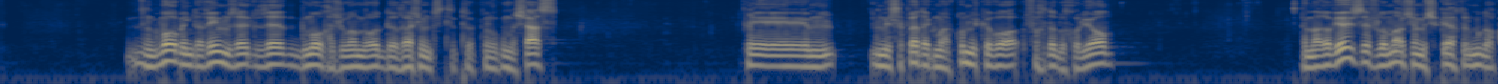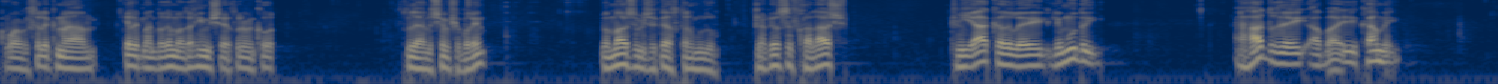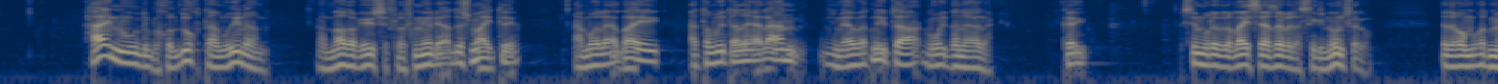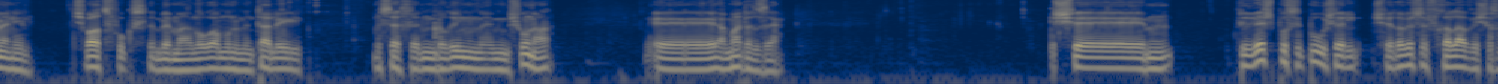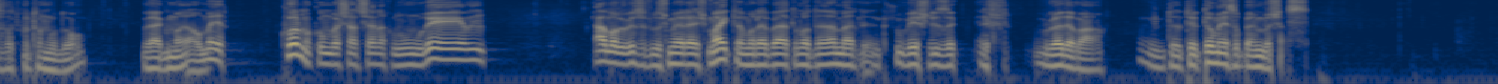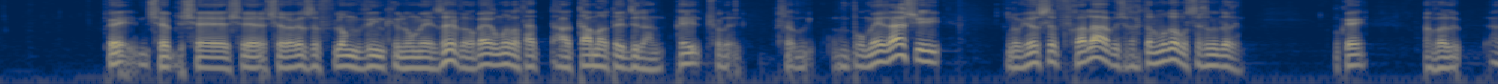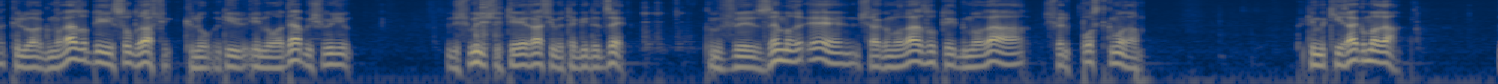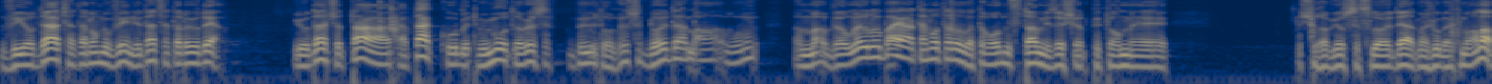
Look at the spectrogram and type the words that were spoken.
גמור בן דרים זה, זה גמור חשובה מאוד, רש"י מצטט כמו ש"ס. אה, מספר את הגמר, כל משכבו הפכת בכל יום. אמר רבי יוסף לומר שמשכח תלמודו, כלומר חלק, חלק מהדברים הרעים שיכולים לקרות לאנשים שבולים. לומר שמשכח תלמודו. רבי יוסף חלש, יקר לי לימודי. ההדרי אביי קמי. היינו דבכל דוכתא אמרינן, אמר רבי יוסף לשמיע ליד דשמייטה, אמר לאביי, התמריתא נעלן, מהבתניתא אמריתא נעלן. אוקיי? שימו לב למעשה הזה ולסגנון שלו. זה דבר מאוד מעניין. שוורץ פוקס במאמרו המונומנטלי מסכת דברים משונה, אה, עמד על זה. ש... תראה, יש פה סיפור של, רבי יוסף חלב כל תלמודו, והגמרא אומר, כל מקום בש"ס שאנחנו אומרים, אמר רבי יוסף לשמיע אלי שמייטה, אמר לה אתה מה, שוב, יש לי זה, יש, לא יודע מה, יותר מעשר פעמים בש"ס. אוקיי? שרבי יוסף לא מבין כאילו מזה, ורבי אומר לו, "אתה- אמרת את זה לנו. אוקיי? עכשיו, אומר רש"י, רבי יוסף חלב ושכח תלמודו מסכת נדרים. אוקיי? אבל כאילו הגמרא הזאת היא יסוד רש"י, כאילו היא נועדה בשביל, בשביל שתהיה רש"י ותגיד את זה. וזה מראה שהגמרא הזאת היא גמרא של פוסט גמרא. היא מכירה גמרא, והיא יודעת שאתה לא מבין, היא יודעת שאתה לא יודע. היא יודעת שאתה, אתה קורא בתמימות, רבי יוסף, רבי יוסף לא יודע מה, ואומר לו בעיה, אתה אמרת לו, ואתה מאוד מופתע מזה שפתאום, אה, שרבי יוסף לא יודע את מה שהוא בעצמו אמר.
